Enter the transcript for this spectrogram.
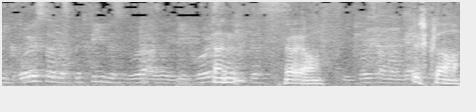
die Größe des Betriebes, also je größer Dann, das, ja, ja. größer man Geld ist klar.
